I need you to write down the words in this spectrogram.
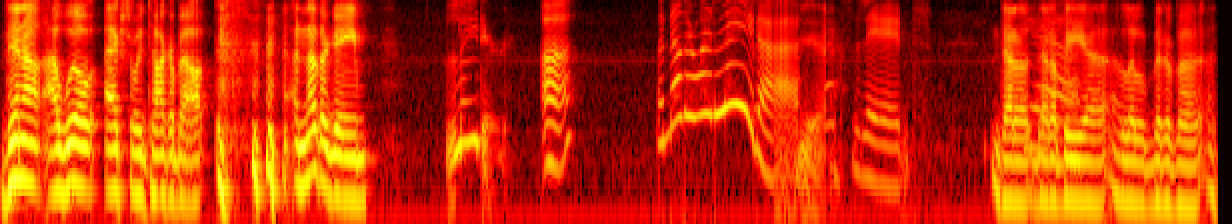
then I, I will actually talk about another game later. Uh, another one later. Yeah. Excellent. That'll that'll be a, a little bit of a, a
